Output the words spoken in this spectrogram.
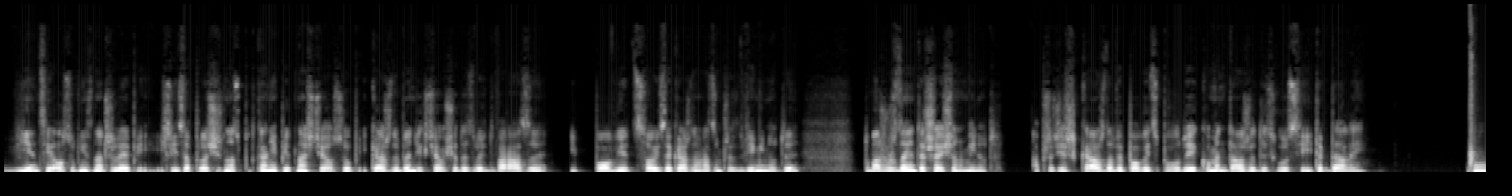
więcej osób nie znaczy lepiej. Jeśli zaprosisz na spotkanie 15 osób i każdy będzie chciał się odezwać dwa razy i powie coś za każdym razem przez dwie minuty, to masz już zajęte 60 minut. A przecież każda wypowiedź spowoduje komentarze, dyskusje itd. Tak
